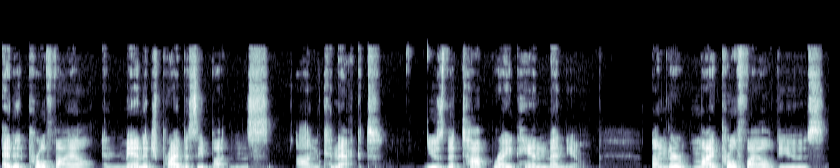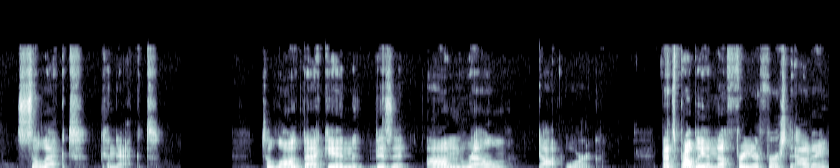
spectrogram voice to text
Edit Profile and Manage Privacy buttons on Connect use the top right hand menu. Under My Profile Views, select Connect. To log back in, visit onrealm.org. That's probably enough for your first outing.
